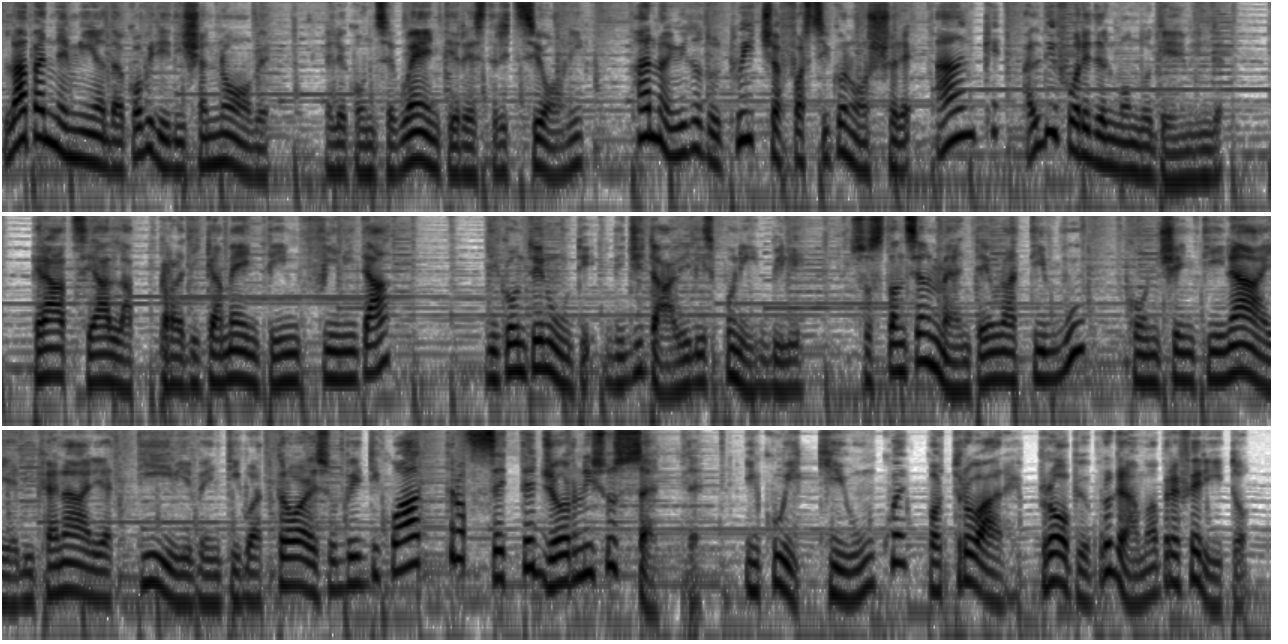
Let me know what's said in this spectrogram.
La pandemia da Covid-19 e le conseguenti restrizioni hanno aiutato Twitch a farsi conoscere anche al di fuori del mondo gaming, grazie alla praticamente infinità di contenuti digitali disponibili. Sostanzialmente è una TV con centinaia di canali attivi 24 ore su 24, 7 giorni su 7, in cui chiunque può trovare il proprio programma preferito.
